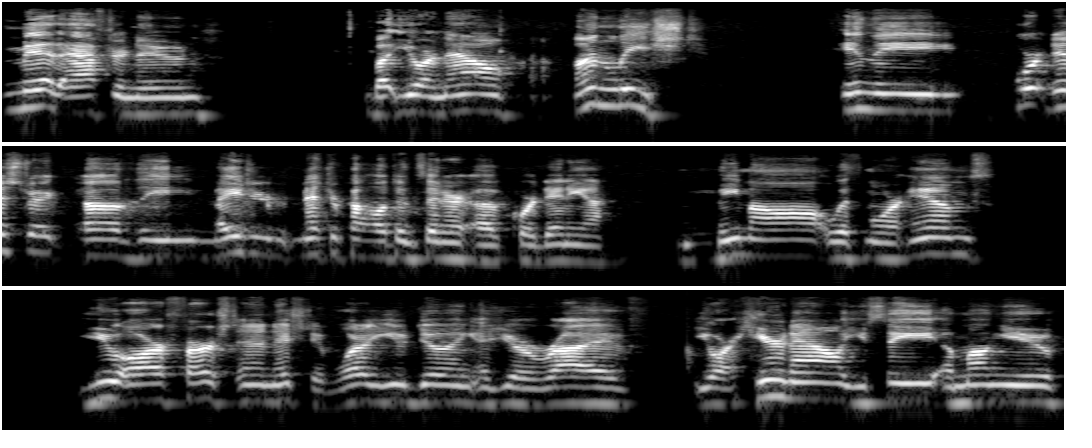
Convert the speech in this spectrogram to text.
mid afternoon, but you are now unleashed in the port district of the major metropolitan center of Cordinia. Mima with more M's. You are first in initiative. What are you doing as you arrive? You are here now. You see among you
